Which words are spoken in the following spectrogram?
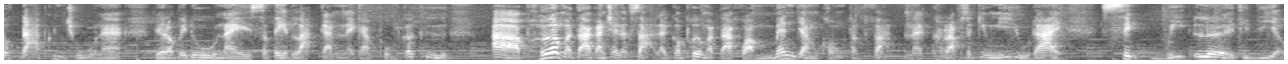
ยกดาบขึ้นชูนะ เดี๋ยวเราไปดูในสเตจหลักกันนะครับผมก็คือ เพิ่มอัตราการใช้ทักษะ แล้วก็เพิ่มอัตราความแม่นยำของทักษะนะครับสกิลนี้อยู่ได้ 10 วิเลยทีเดียว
